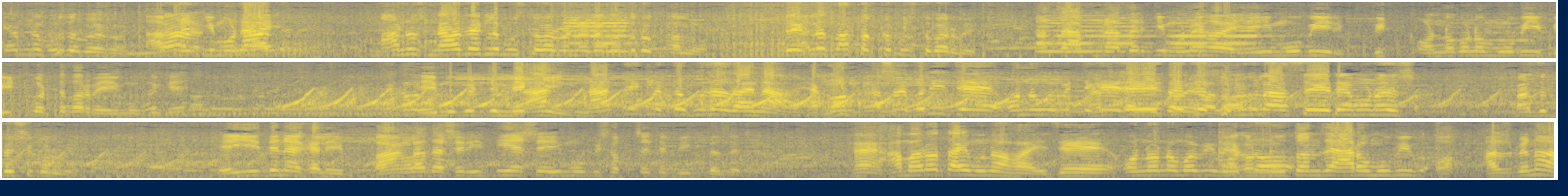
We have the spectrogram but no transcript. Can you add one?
কেমনে বুঝতে পারবেন? আপনার কি মনে হয়? মানুষ না দেখলে বুঝতে পারবেন এটা কতটুকু ভালো। দেখলে পার্থক্য বুঝতে পারবে। আচ্ছা আপনাদের কি মনে হয় এই মুভির অন্য কোনো মুভি বিট করতে পারবে এই মুভিকে এই মুভির যে মেকিং না- না দেখলে তো বোঝা যায় না। এখন আশা করি যে অন্য মুভি থেকে এই যে ছবিগুলো আছে এটা মনে হয় বাজেট বেশি করবে। এই ঈদে না খালি বাংলাদেশের ইতিহাসে এই মুভি সবচেয়ে বিগ বাজেট হ্যাঁ আমারও তাই মনে হয় যে অন্যান্য মুভি এখন নতুন যে আরও মুভি আসবে না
